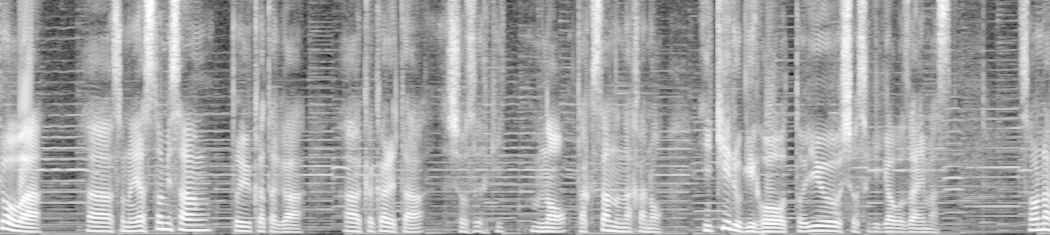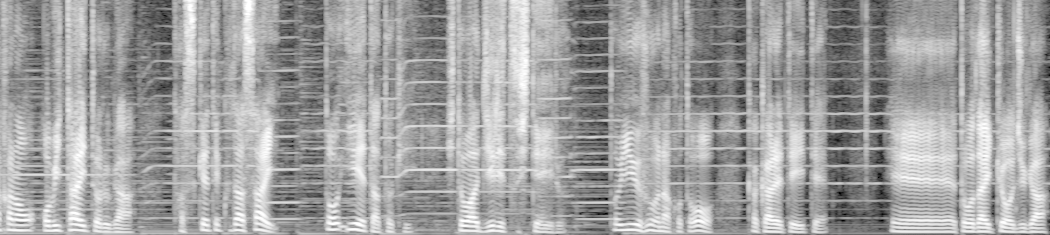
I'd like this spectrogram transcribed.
今日はあその安富さんという方が書かれた書籍のたくさんの中の「生きる技法」という書籍がございます。その中の帯タイトルが「助けてください」と言えた時人は自立しているというふうなことを書かれていて、えー、東大教授が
